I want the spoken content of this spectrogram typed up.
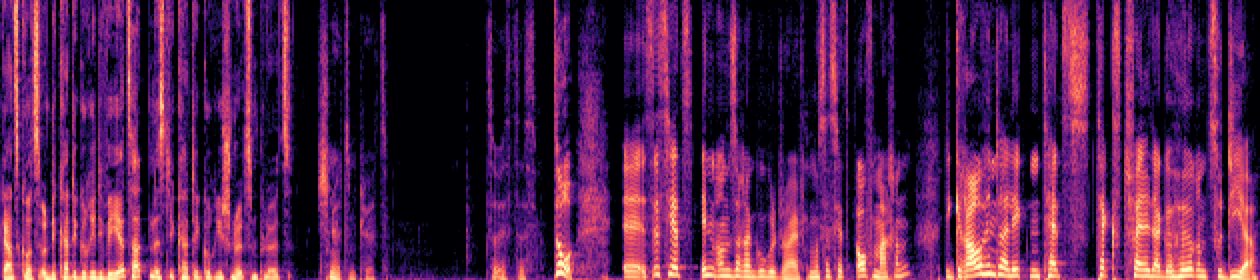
ganz kurz. Und die Kategorie, die wir jetzt hatten, ist die Kategorie Schnülzenplötz. Schnürzenplötz. So ist es. So, äh, es ist jetzt in unserer Google Drive. Du musst das jetzt aufmachen. Die grau hinterlegten Text Textfelder gehören zu dir.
